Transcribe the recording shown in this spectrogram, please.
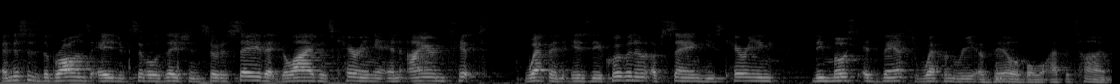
And this is the Bronze Age of civilization. So to say that Goliath is carrying an iron tipped weapon is the equivalent of saying he's carrying the most advanced weaponry available at the time.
